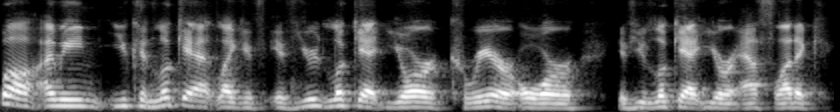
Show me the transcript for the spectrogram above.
Well, I mean, you can look at like if if you look at your career or if you look at your athletic,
